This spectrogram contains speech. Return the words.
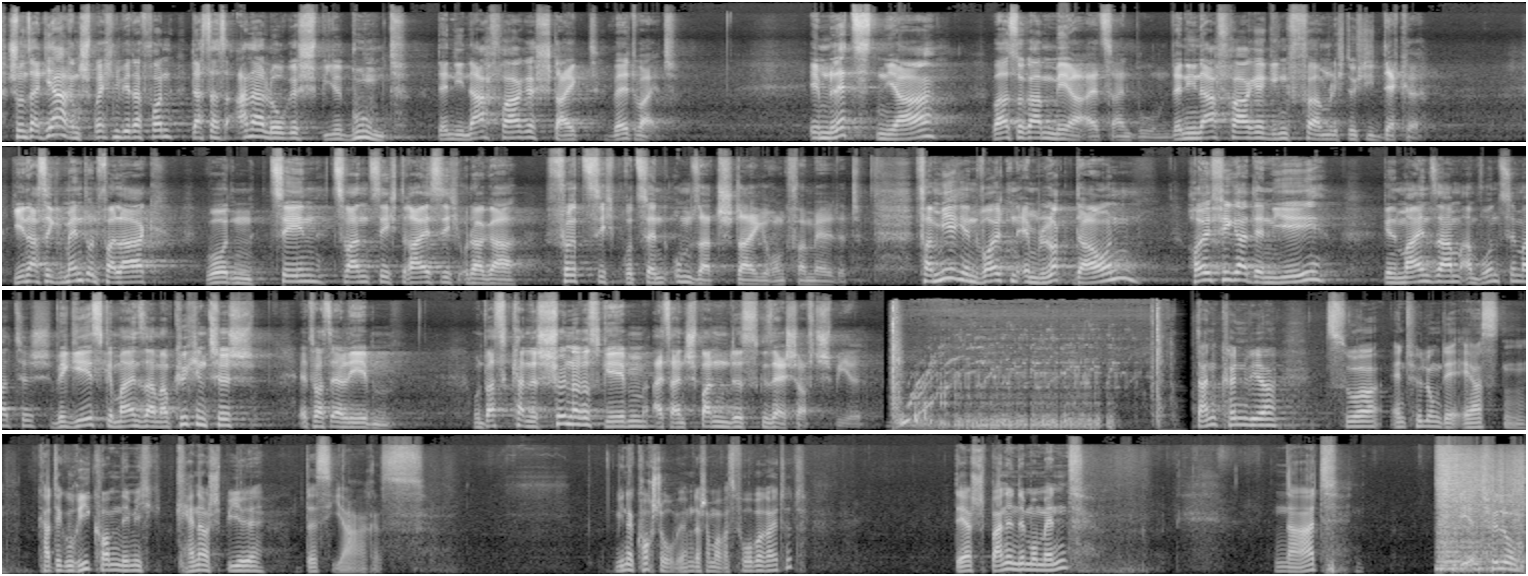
Schon seit Jahren sprechen wir davon, dass das analoge Spiel boomt, denn die Nachfrage steigt weltweit. Im letzten Jahr war es sogar mehr als ein Boom, denn die Nachfrage ging förmlich durch die Decke. Je nach Segment und Verlag wurden 10, 20, 30 oder gar 40 Prozent Umsatzsteigerung vermeldet. Familien wollten im Lockdown häufiger denn je gemeinsam am Wohnzimmertisch, WGs gemeinsam am Küchentisch etwas erleben. Und was kann es Schöneres geben als ein spannendes Gesellschaftsspiel? Dann können wir zur Enthüllung der ersten Kategorie kommen, nämlich Kennerspiel des Jahres. Wie in der Kochshow, wir haben da schon mal was vorbereitet. Der spannende Moment naht die Enthüllung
